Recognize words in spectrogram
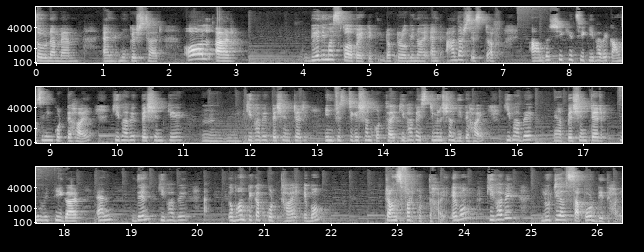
Taruna ma'am and Mukesh sir all are very much cooperative doctor Abhinay and others staff আমরা শিখেছি কীভাবে কাউন্সিলিং করতে হয়, কীভাবে পেশেন্টকে কীভাবে পেশেন্টের ইনভেস্টিগেশন করতে হয়, কীভাবে স্টিমুলেশন দিতে হয়, কীভাবে পেশেন্টের কীভাবে ফিগার অ্যান্ড দেন কীভাবে ওভাম পিক আপ করতে হয় এবং ট্রান্সফার করতে হয় এবং কীভাবে লুটিয়াল সাপোর্ট দিতে হয়।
